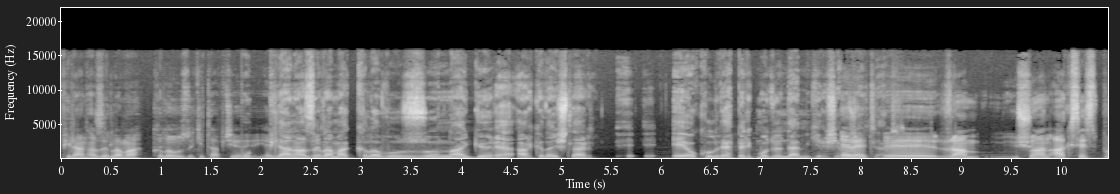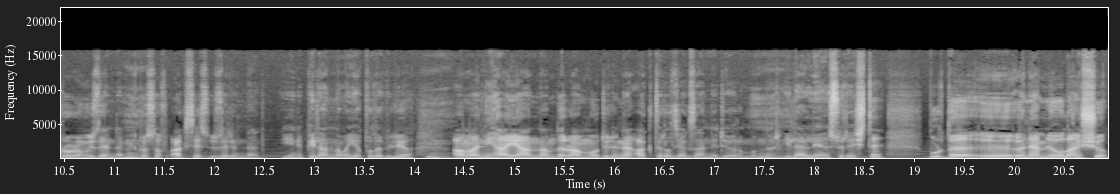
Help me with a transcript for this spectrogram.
plan hazırlama kılavuzu kitapçı Bu plan hazırlama kılavuzuna göre arkadaşlar e-okul rehberlik modülünden mi giriş yapacaklar? Evet. E, RAM şu an Access programı üzerinden, hmm. Microsoft Access üzerinden yeni planlama yapılabiliyor. Hmm. Ama nihai anlamda RAM modülüne aktarılacak zannediyorum bunlar hmm. ilerleyen süreçte. Burada e, önemli olan şu,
